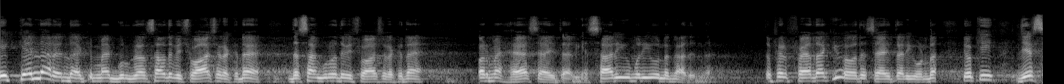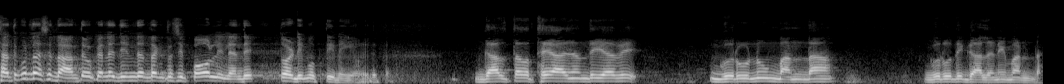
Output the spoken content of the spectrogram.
ਇਹ ਕਹਿੰਦਾ ਰਹਿੰਦਾ ਕਿ ਮੈਂ ਗੁਰੂ ਗ੍ਰੰਥ ਸਾਹਿਬ ਦੇ ਵਿਸ਼ਵਾਸ ਰੱਖਦਾ ਦਸਾਂ ਗੁਰੂਆਂ ਦੇ ਵਿਸ਼ਵਾਸ ਰੱਖਦਾ ਪਰ ਮੈਂ ਹੈ ਸਹਿਜਧਾਰੀ ਹਾਂ ਸਾਰੀ ਉਮਰ ਹੀ ਉਹ ਲਗਾ ਦਿੰਦਾ। ਤਾਂ ਫਿਰ ਫਾਇਦਾ ਕੀ ਹੋਇਆ ਉਹਦੇ ਸਹਿਜਧਾਰੀ ਹੋਣ ਦਾ? ਕਿਉਂਕਿ ਜੇ ਸਤਿਗੁਰ ਦਾ ਸਿਧਾਂਤ ਹੈ ਉਹ ਕਹਿੰਦੇ ਜਿੰਨ ਤੱਕ ਤੁਸੀਂ ਪੌਲ ਨਹੀਂ ਲੈਂਦੇ ਤੁਹਾਡੀ ਮੁਕਤੀ ਨਹੀਂ ਹੋਣੀ ਦੇਖੋ ਗੱਲ ਤਾਂ ਉੱਥੇ ਆ ਜਾਂਦੀ ਆ ਵੀ ਗੁਰੂ ਨੂੰ ਮੰਨਦਾ ਗੁਰੂ ਦੀ ਗੱਲ ਨਹੀਂ ਮੰਨਦਾ।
